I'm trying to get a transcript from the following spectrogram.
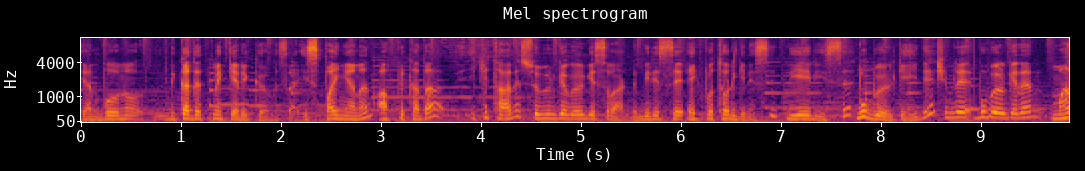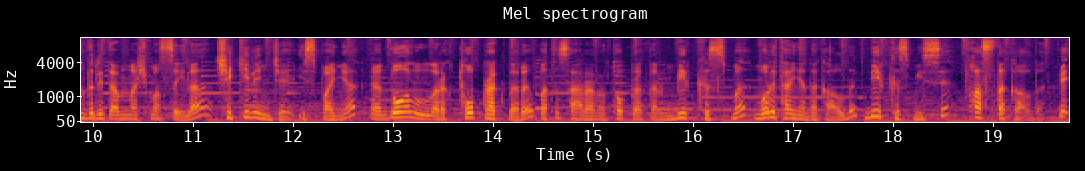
Yani bunu dikkat etmek gerekiyor mesela. İspanya'nın Afrika'da iki tane sömürge bölgesi vardı. Birisi Ekvator Ginesi, diğeri ise bu bölgeydi. Şimdi bu bölgeden Madrid Anlaşması'yla çekilince İspanya e, doğal olarak toprakları, Batı Sahra'nın topraklarının bir kısmı Moritanya'da kaldı, bir kısmı ise Fas'ta kaldı. Ve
